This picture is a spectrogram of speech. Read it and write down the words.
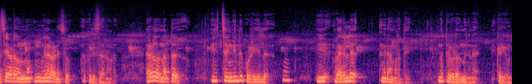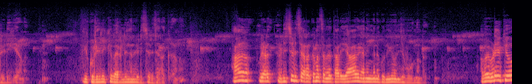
എസ് ഐ അവിടെ നിന്നു ഇങ്ങനെ കാണിച്ചു പോലീസുകാരനോട്. അയാൾ വന്നിട്ട് ഈ ചെങ്കിന്റെ കുഴിയിൽ ഈ വിരൽ ഇങ്ങനെ അമർത്തി. എന്നിട്ട് ഇവിടെ നിന്ന് ഇങ്ങനെ കൈ കൊണ്ടിരിക്കുകയാണ് ഈ കുഴിയിലേക്ക് വിരലിങ്ങനെ ഇടിച്ചിടിച്ചിറക്കുകയാണ് ആ ഇടിച്ചിടിച്ച് ഇറക്കുന്ന സമയത്ത് അറിയാതെ ഞാനിങ്ങനെ കുനിഞ്ഞു കുനിഞ്ഞ് പോകുന്നുണ്ട്. അപ്പോൾ എവിടെയൊക്കെയോ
